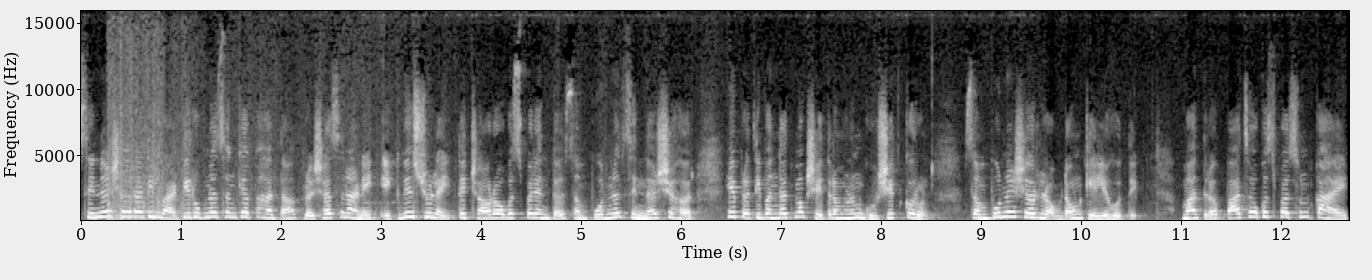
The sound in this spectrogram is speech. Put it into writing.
सिन्नर शहरातील वाढती रुग्णसंख्या पाहता प्रशासनाने एकवीस जुलै ते चार ऑगस्टपर्यंत संपूर्ण सिन्नर शहर हे प्रतिबंधात्मक क्षेत्र म्हणून घोषित करून संपूर्ण शहर लॉकडाऊन केले होते. मात्र पाच ऑगस्टपासून काय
